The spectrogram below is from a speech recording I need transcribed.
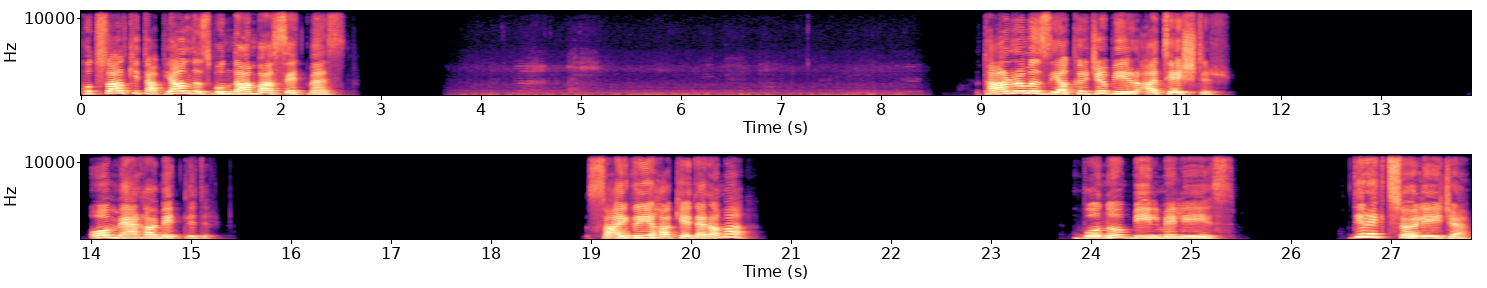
kutsal kitap yalnız bundan bahsetmez. Tanrımız yakıcı bir ateştir. O merhametlidir. Saygıyı hak eder ama bunu bilmeliyiz. Direkt söyleyeceğim.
